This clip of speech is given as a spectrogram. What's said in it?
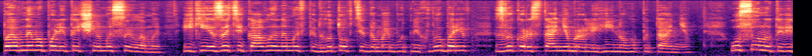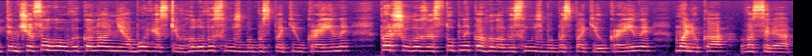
певними політичними силами, які є зацікавленими в підготовці до майбутніх виборів з використанням релігійного питання, усунути від тимчасового виконання обов'язків голови Служби безпеки України, першого заступника голови Служби безпеки України Малюка Василя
